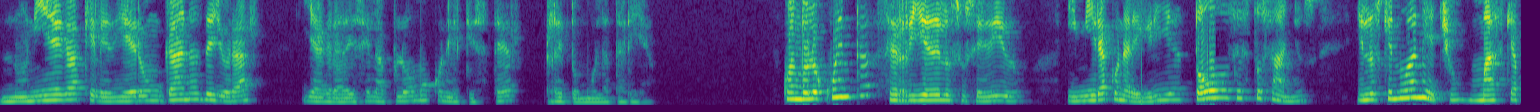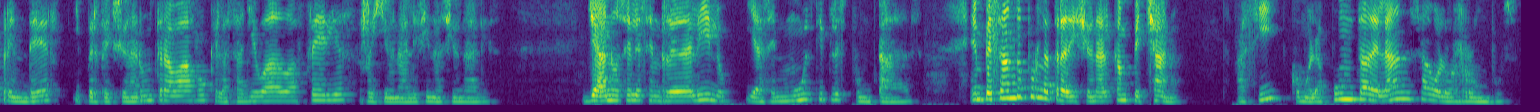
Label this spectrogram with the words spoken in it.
No niega que le dieron ganas de llorar y agradece el aplomo con el que Esther retomó la tarea. Cuando lo cuenta, se ríe de lo sucedido y mira con alegría todos estos años en los que no han hecho más que aprender y perfeccionar un trabajo que las ha llevado a ferias regionales y nacionales. Ya no se les enreda el hilo y hacen múltiples puntadas, empezando por la tradicional campechana, así como la punta de lanza o los rombos.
